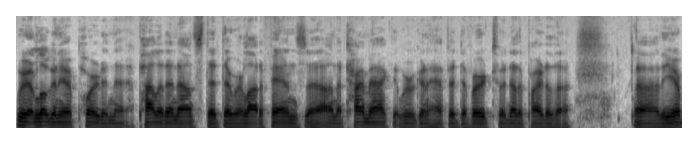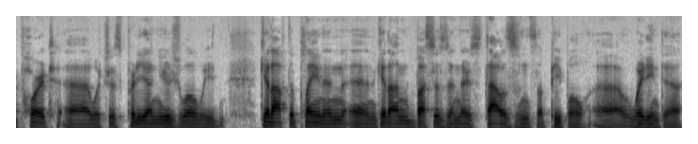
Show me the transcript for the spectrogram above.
we were at Logan Airport, and the pilot announced that there were a lot of fans uh, on the tarmac that we were going to have to divert to another part of the uh, the airport, uh, which was pretty unusual. We get off the plane and, and get on buses, and there's thousands of people uh, waiting to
